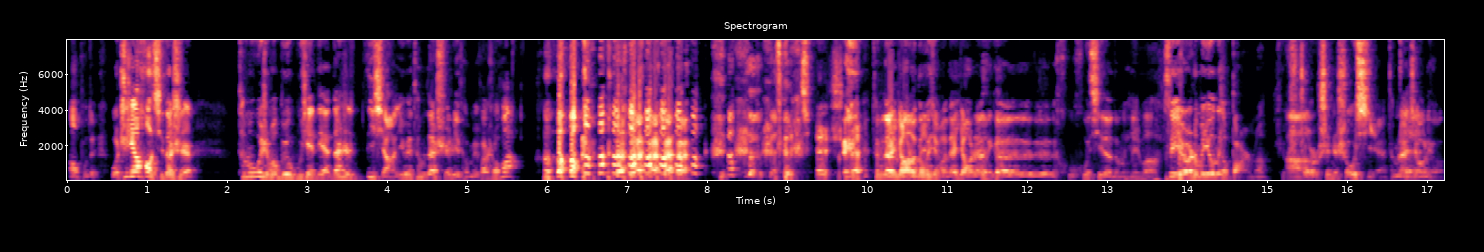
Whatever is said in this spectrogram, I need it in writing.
哦不对，我之前好奇的是，他们为什么不用无线电？但是一想，因为他们在水里头没法说话，确实，他们在咬着东西，嘛，在咬着那个呃呼呼气的东西。嘛。所以有时候他们用那个板儿嘛，手甚至手写，他们来交流。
